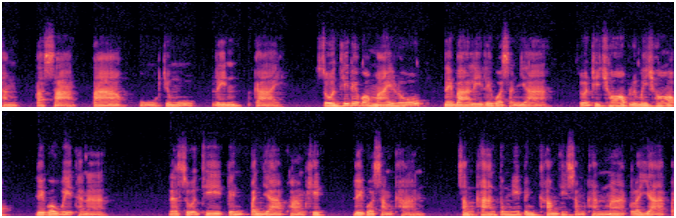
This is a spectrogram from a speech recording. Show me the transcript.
ทางประสาทตา หูจมูก ลิ้นกาย ส่วนที่เรียกว่าหมายรู้ในบาลีเรียกว่าสัญญา ส่วนที่ชอบหรือไม่ชอบ เรียกว่าเวทนา และส่วนที่เป็นปัญญาความคิด เรียกว่าสังขารสังขารตรงนี้เป็นคำที่สำคัญมากและอย่าไป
